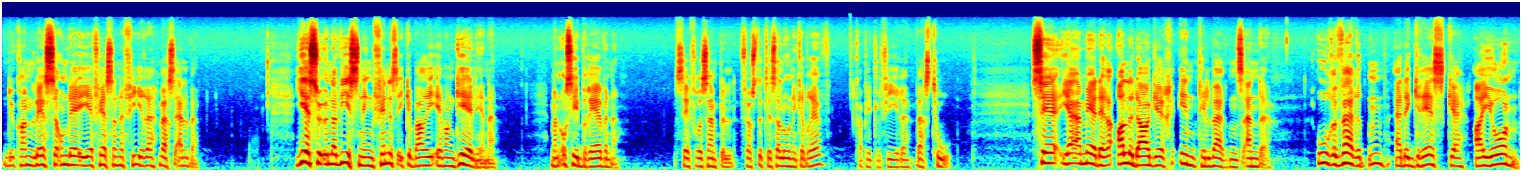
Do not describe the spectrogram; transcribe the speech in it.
Du kan lese om det i Efesene 4, vers 11. Jesu undervisning finnes ikke bare i evangeliene, men også i brevene. Se for eksempel første Tessalonikerbrev, kapittel 4, vers 2. Se, jeg er med dere alle dager inn til verdens ende. Ordet verden er det greske aion,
